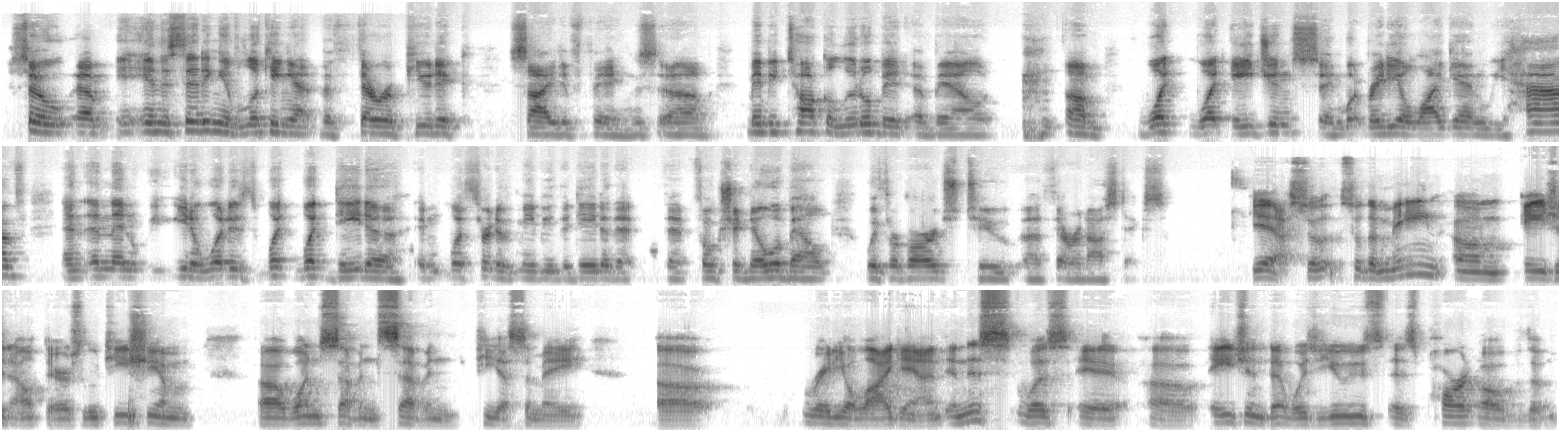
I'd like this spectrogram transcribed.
So, um, in the setting of looking at the therapeutic side of things, uh, maybe talk a little bit about um, what what agents and what radioligand we have, and and then you know what is what what data and what sort of maybe the data that that folks should know about with regards to uh, theranostics. Yeah, so so the main um, agent out there is lutetium uh, 177 PSMA uh, radioligand. And this was a uh, agent that was used as part of the,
